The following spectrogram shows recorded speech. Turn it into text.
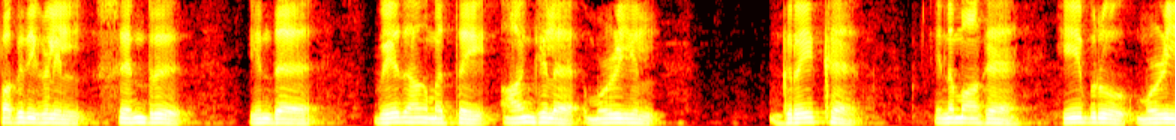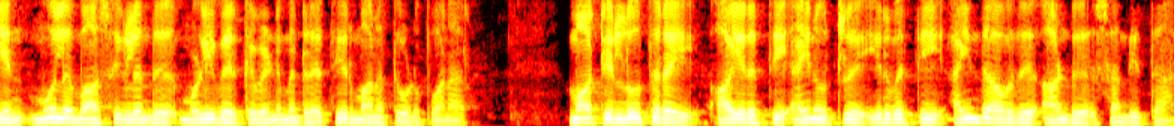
பகுதிகளில் சென்று இந்த வேதாகமத்தை ஆங்கில மொழியில் கிரேக்க இன்னமாக ஹீப்ரு மொழியின் மூல பாசையிலிருந்து மொழிபெயர்க்க வேண்டும் என்ற தீர்மானத்தோடு போனார். மார்ட்டின் லூத்தரை ஆயிரத்தி ஐநூற்று இருபத்தி ஐந்தாவது ஆண்டு சந்தித்தார்.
